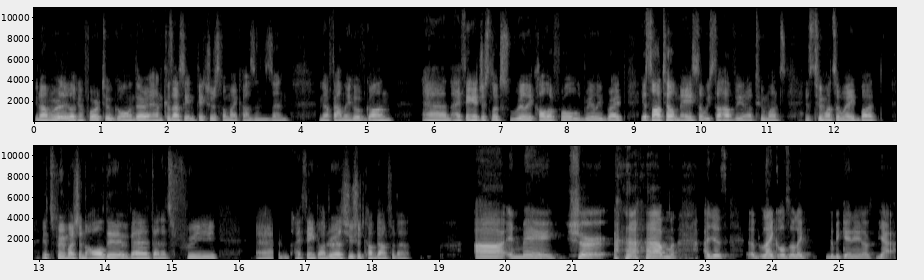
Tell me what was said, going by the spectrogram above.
you know, I'm really looking forward to going there and because I've seen pictures from my cousins and you know, family who have gone and I think it just looks really colorful, really bright. It's not till May, so we still have, you know, two months. It's two months away, but it's pretty much an all-day event and it's free. And I think Andreas, you should come down for that. Uh, in May, sure. um, I just like also like the beginning of yeah.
